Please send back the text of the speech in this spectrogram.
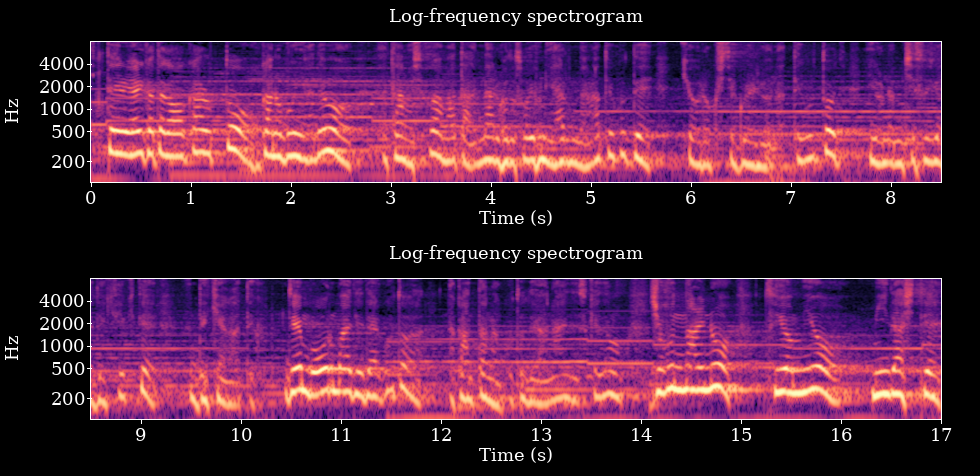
一定のやり方が分かると他の分野でも他の人がまたなるほどそういうふうにやるんだなということで協力してくれるようになってくるといろんな道筋ができてきて出来上がってく。る全部オールマイティでやることは簡単なことではないですけども自分なりの強みを見出して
